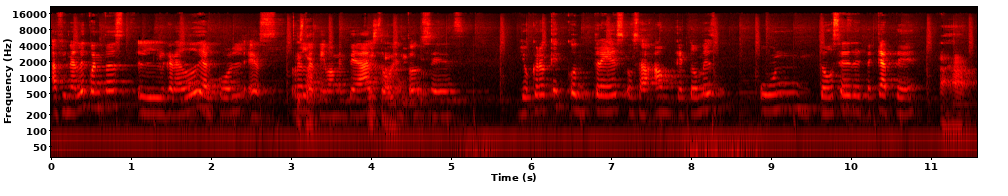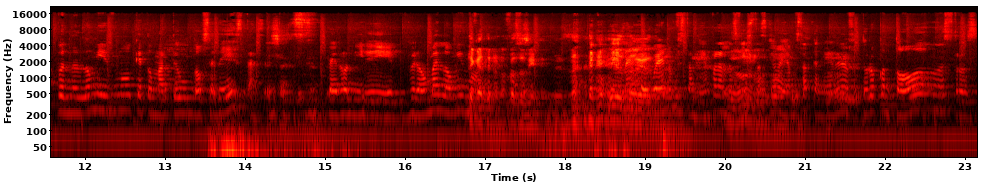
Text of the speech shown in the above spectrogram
a final de cuentas, el grado de alcohol es relativamente alto. está. Entonces, yo creo que con tres, o sea, aunque tomes un 12 de tecate, Ajá. pues no es lo mismo que tomarte un 12 de estas. Entonces, pero ni de broma es lo mismo. Tecate no nos patrocines. Tecate, bueno, pues también para las No, fiestas no, que vayamos a tener en el futuro con todos nuestros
